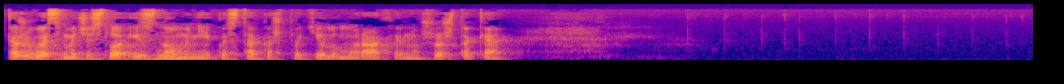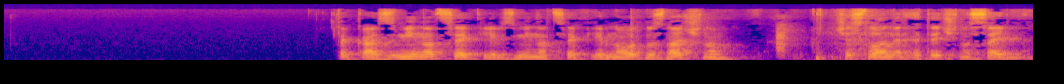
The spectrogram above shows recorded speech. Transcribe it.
Кажу, восьме число, і знову мені якось так аж по тілу мурахи. Ну що ж таке? Така зміна циклів, зміна циклів. Ну, однозначно, число енергетично сильне.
